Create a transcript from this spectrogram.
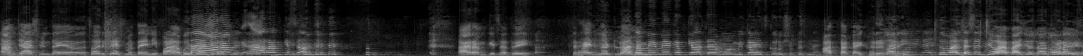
आमच्या अश्विन ताई सॉरी रेशमा ताईनी पाळाभर आराम के साथ आराम केसात होय. तर हायत नटलो आता मी मेकअप केला त्यामुळे मी काहीच करू शकत नाही. आता काय खरं. तुम्हाला तसंच ठेवायला पाहिजे होता थोडा वेळ.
